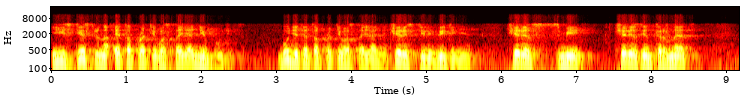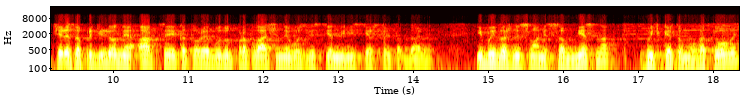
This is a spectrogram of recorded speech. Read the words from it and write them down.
И, естественно, это противостояние будет. Будет это противостояние через телевидение, через СМИ, через интернет, через определенные акции, которые будут проплачены возле стен министерства и так далее. И мы должны с вами совместно быть к этому готовы.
